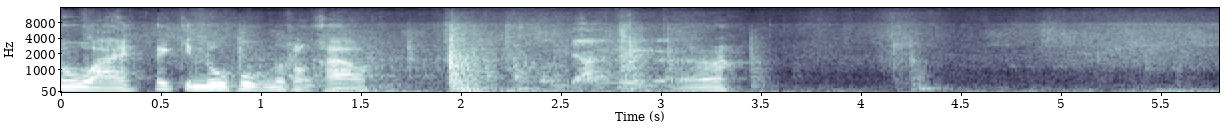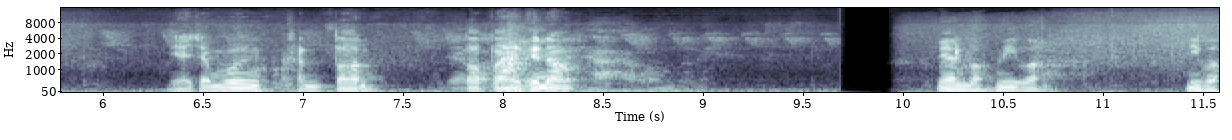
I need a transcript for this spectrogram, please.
นูหวายเคยกินหนูพุกหนูทองขาวตรงยางอื่นนะ เอา เดี๋ยวจะมึงขั้นตอนต่อไปพี่น้องแม่นบ่มีบ่นี่บ่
